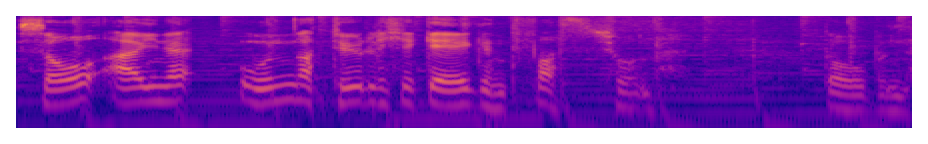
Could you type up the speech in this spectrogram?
So eine unnatürliche Gegend fast schon da oben.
